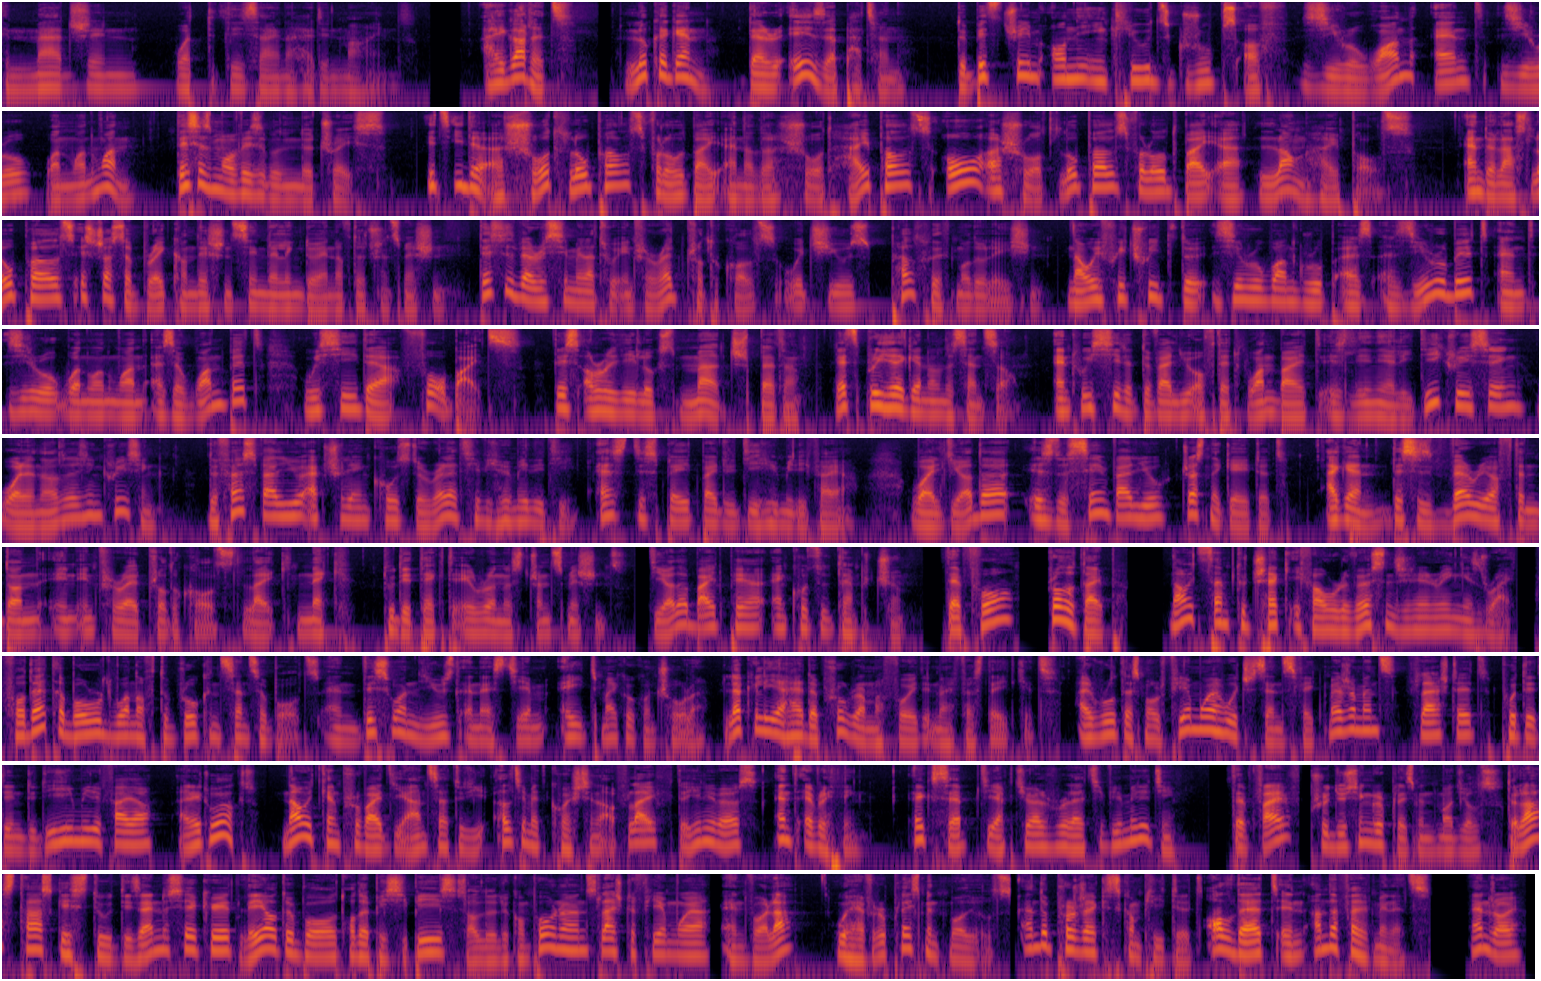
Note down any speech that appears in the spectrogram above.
Imagine what the designer had in mind. I got it! Look again, there is a pattern. The bitstream only includes groups of 01 and 0111. This is more visible in the trace. It's either a short low pulse followed by another short high pulse or a short low pulse followed by a long high pulse and the last low pulse is just a break condition signaling the end of the transmission. This is very similar to infrared protocols, which use pulse width modulation. Now if we treat the 01 group as a 0 bit and 0111 as a 1 bit, we see there are 4 bytes. This already looks much better. Let's breathe again on the sensor. And we see that the value of that 1 byte is linearly decreasing while another is increasing. The first value actually encodes the relative humidity as displayed by the dehumidifier, while the other is the same value just negated. Again, this is very often done in infrared protocols like NEC to detect erroneous transmissions. The other byte pair encodes the temperature. Step 4. Prototype. Now it's time to check if our reverse engineering is right. For that I borrowed one of the broken sensor boards and this one used an STM8 microcontroller. Luckily I had a programmer for it in my first aid kit. I wrote a small firmware which sends fake measurements, flashed it, put it in the dehumidifier and it worked. Now it can provide the answer to the ultimate question of life, the universe and everything, except the actual relative humidity. Step 5. Producing replacement modules. The last task is to design the circuit, lay out the board, order the PCBs, solder the components, flash the firmware, and voila, we have replacement modules. And the project is completed. All that in under 5 minutes. Enjoy!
